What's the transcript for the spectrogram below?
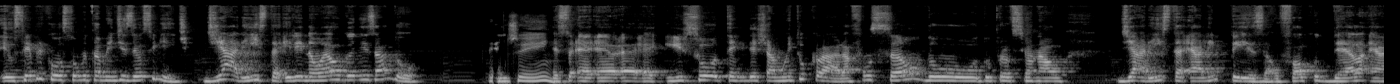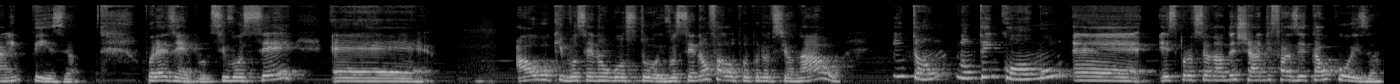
eu sempre costumo também dizer o seguinte: diarista, ele não é organizador. Sim. Isso, é, é, é, isso tem que deixar muito claro. A função do, do profissional diarista é a limpeza. O foco dela é a limpeza. Por exemplo, se você é algo que você não gostou e você não falou para o profissional, então não tem como é, esse profissional deixar de fazer tal coisa,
